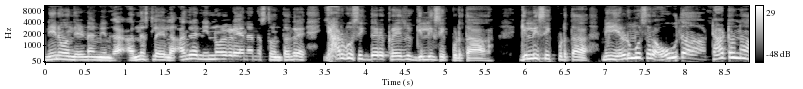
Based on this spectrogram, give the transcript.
ನೀನು ಒಂದು ಹೆಣ್ಣಾಗ್ ನಿನ್ಗೆ ಅನ್ನಿಸ್ಲೇ ಇಲ್ಲ. ಅಂದ್ರೆ ನಿನ್ನೊಳಗಡೆ ಏನ್ ಅನ್ನಿಸ್ತು ಅಂತಂದ್ರೆ, ಯಾರಿಗೂ ಸಿಗದೇ ಇರೋ ಕ್ರೇಜು ಗಿಲ್ಲಿಗೆ ಸಿಕ್ಬಿಡ್ತಾ? ಗಿಲ್ಲಿಗೆ ಸಿಕ್ಬಿಡ್ತಾ? ನೀನ್ ಎರಡು ಮೂರು ಸಲ ಹೌದಾ? ಟಾಟೋನಾ?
